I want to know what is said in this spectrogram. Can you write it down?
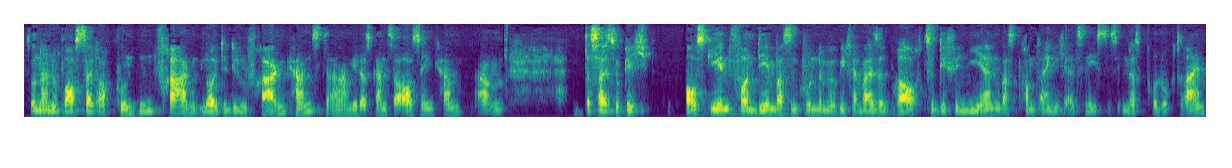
sondern du brauchst halt auch Kunden, Fragen, Leute, die du fragen kannst, äh, wie das Ganze aussehen kann. Ähm, das heißt wirklich ausgehend von dem, was ein Kunde möglicherweise braucht, zu definieren, was kommt eigentlich als nächstes in das Produkt rein.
